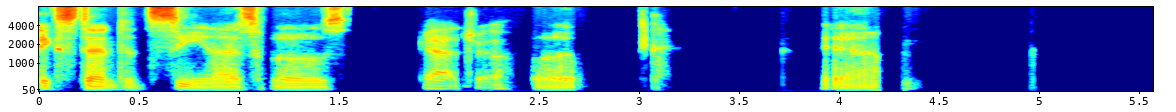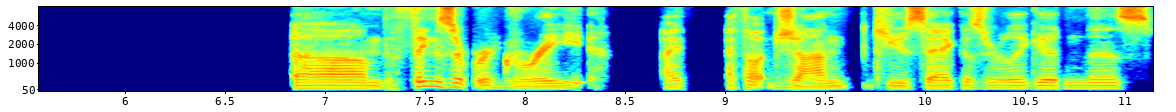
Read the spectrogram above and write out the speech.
extended scene i suppose Gotcha. but yeah um the things that were great i i thought john cusack was really good in this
